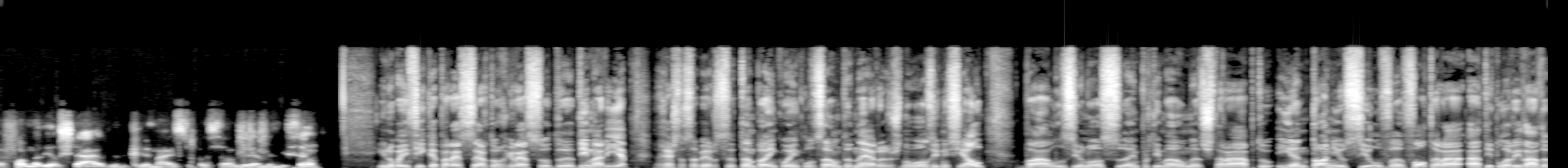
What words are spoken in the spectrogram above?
a forma dele estar, de querer mais superação, de grande ambição. E no Benfica parece certo o regresso de Di Maria. Resta saber se também com a inclusão de Neres no 11 inicial. Bá lesionou-se em Portimão, mas estará apto. E António Silva voltará à titularidade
